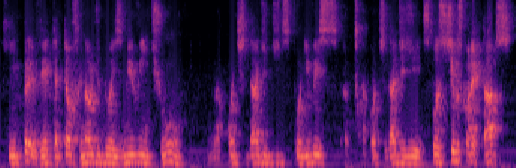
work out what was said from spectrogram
que prevê que até o final de 2021, a quantidade de disponíveis, a quantidade de dispositivos conectados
